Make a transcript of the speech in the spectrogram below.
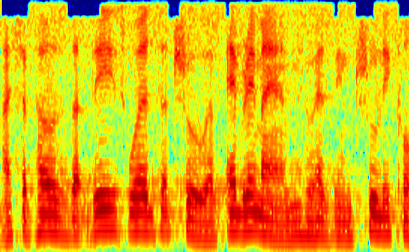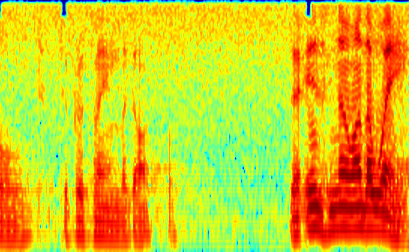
I suppose that these words are true of every man who has been truly called to proclaim the gospel. There is no other way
